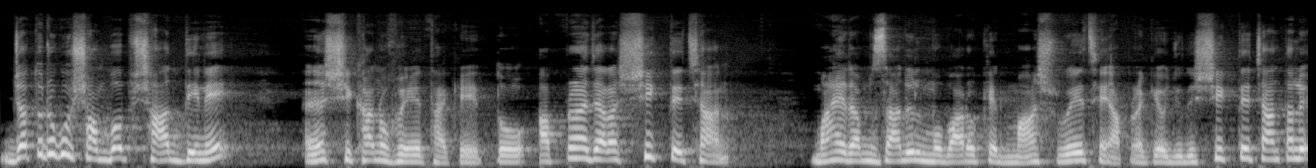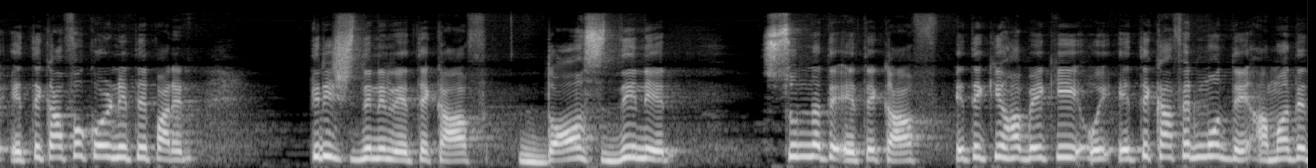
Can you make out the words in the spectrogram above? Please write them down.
যতটুকু সম্ভব সাত দিনে শেখানো হয়ে থাকে। তো আপনারা যারা শিখতে চান, মাহে রমজানুল মোবারকের মাস রয়েছে, আপনারা কেউ যদি শিখতে চান, তাহলে এতে কাফও করে নিতে পারেন। তিরিশ দিনের এতে কাফ দশ দিনের সুন্নতে এতে কাফ এতে কি হবে কি? ওই এতে কাফের মধ্যে আমাদের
